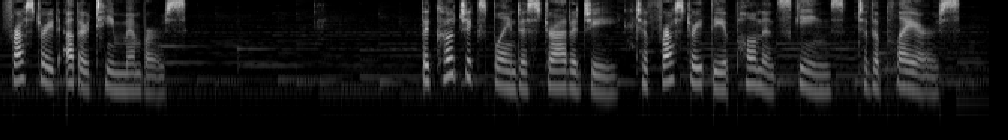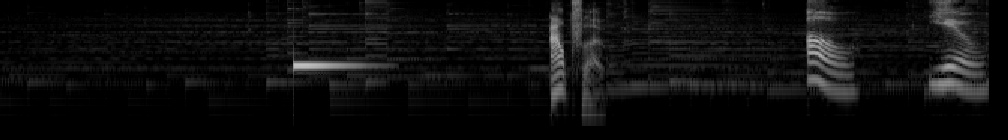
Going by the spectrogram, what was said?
Frustrate other team members. The coach explained a strategy to frustrate the opponent's schemes to the players. Outflow O U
